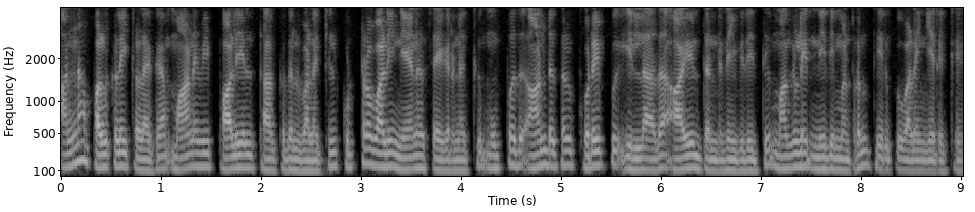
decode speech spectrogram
அண்ணா பல்கலைக்கழக மாணவி பாலியல் தாக்குதல் வழக்கில் குற்றவாளி ஞானசேகரனுக்கு முப்பது ஆண்டுகள் குறைப்பு இல்லாத ஆயுள் தண்டனை விதித்து மகளிர் நீதிமன்றம் தீர்ப்பு வழங்கியிருக்கு.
